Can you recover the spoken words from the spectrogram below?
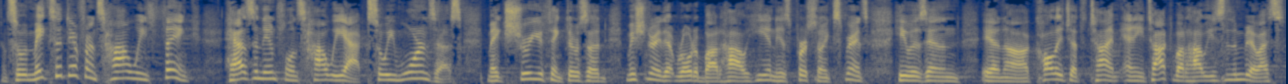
And so it makes a difference how we think has an influence how we act. So he warns us, make sure you think. There's a missionary that wrote about how he and his personal experience, he was in, in uh, college at the time, and he talked about how he's in the Midwest,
